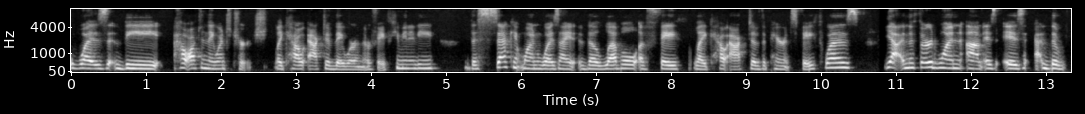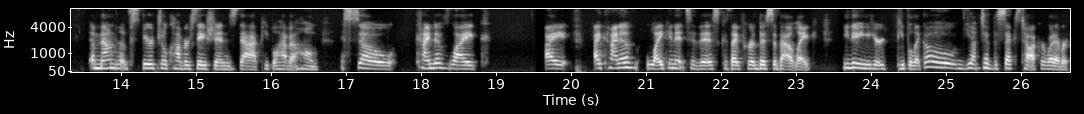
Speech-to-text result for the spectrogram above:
was the how often they went to church, like how active they were in their faith community. The second one was I the level of faith, like how active the parents' faith was. Yeah, and the third one um, is is the amount of spiritual conversations that people have at home. So kind of like I I kind of liken it to this because I've heard this about like you know, you hear people like, oh, you have to have the sex talk or whatever.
